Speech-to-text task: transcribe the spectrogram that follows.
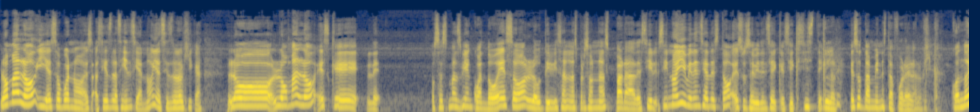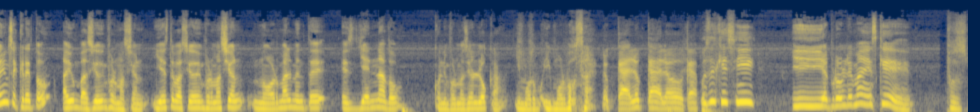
Lo malo, y eso, bueno, es, así es la ciencia, ¿no? Y así es la lógica. Lo, lo malo es que, le- o sea, es más bien cuando eso lo utilizan las personas para decir, si no hay evidencia de esto, eso es evidencia de que sí existe. Claro. Eso también está fuera de la lógica. Cuando hay un secreto, hay un vacío de información. Y este vacío de información normalmente es llenado con información loca y, morbo- y morbosa. Loca, loca, loca. Pues es que sí. Y el problema es que, pues,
